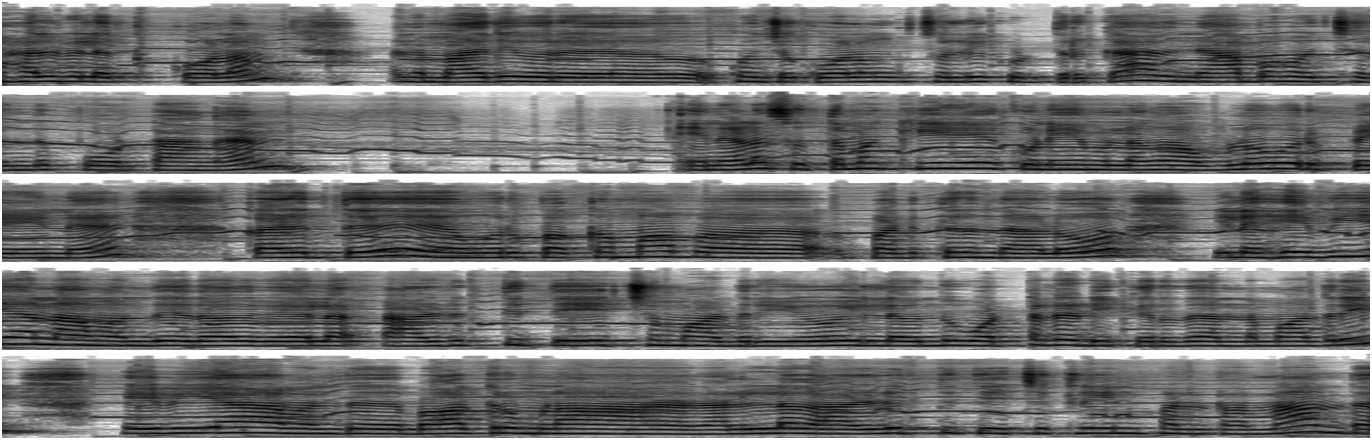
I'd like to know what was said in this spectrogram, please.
அகல் விளக்கு கோலம் அந்த மாதிரி ஒரு கொஞ்சம் கோலம் சொல்லி கொடுத்துருக்கேன். அது ஞாபகம் வச்சுருந்து போட்டாங்க. என்னால் சுத்தமாக கீழே குனிய முடியலங்க. அவ்வளோ ஒரு பெயின் கழுத்து ஒரு பக்கமாக ப படுத்திருந்தாலோ இல்லை ஹெவியாக நான் வந்து ஏதாவது வேலை அழுத்தி தேய்ச்ச மாதிரியோ இல்லை வந்து ஒட்டடடிக்கிறது அந்த மாதிரி ஹெவியாக வந்து பாத்ரூம்லாம் நல்லா அழுத்தி தேய்ச்சி க்ளீன் பண்ணுறோன்னா அந்த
